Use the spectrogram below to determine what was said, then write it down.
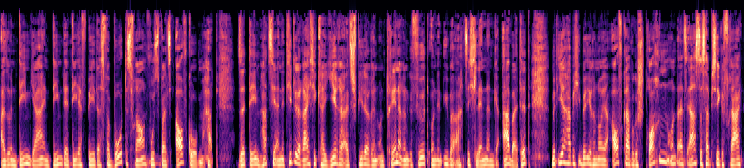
also in dem Jahr, in dem der DFB das Verbot des Frauenfußballs aufgehoben hat. Seitdem hat sie eine titelreiche Karriere als Spielerin und Trainerin geführt und in über 80 Ländern gearbeitet. Mit ihr habe ich über ihre neue Aufgabe gesprochen und als erstes habe ich sie gefragt,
